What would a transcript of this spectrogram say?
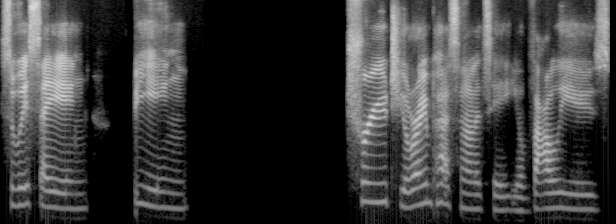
So we're saying being true to your own personality your values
